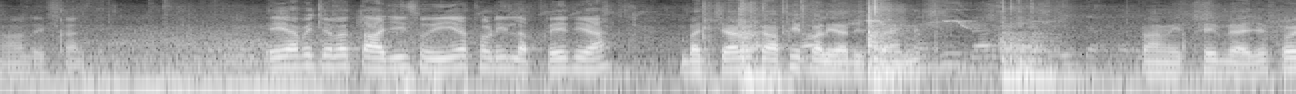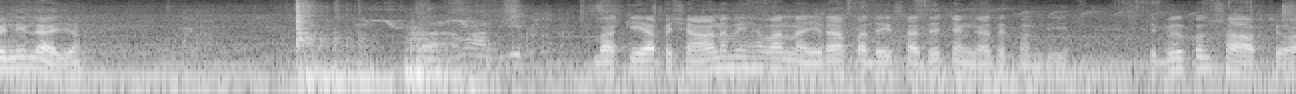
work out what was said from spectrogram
ਹਾਂ ਦੇਖ ਸਕਦੇ ਇਹ ਆ ਵੀ ਚਲੋ ਤਾਜੀ ਸੂਈ ਆ ਥੋੜੀ ਲੱਪੇ 'ਚ ਆ। ਬੱਚਾ ਵੀ ਕਾਫੀ ਪਲਿਆ ਦਿੱਤਾ ਇਹਨੇ। ਭਾਵੇਂ ਇੱਥੇ ਹੀ ਬਹਿ ਜਾ ਕੋਈ ਨਹੀਂ ਲੈ ਜਾਓ। ਬਾਕੀ ਆ ਪਛਾਣ ਵੀ ਹਵਾਨਾ ਜਿਹੜਾ ਆਪਾਂ ਦੇਖ ਸਕਦੇ ਚੰਗਾ ਦਿਖਾਉਂਦੀ ਹੈ। ਤੇ ਬਿਲਕੁਲ ਸਾਫ਼ ਚਵਾ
